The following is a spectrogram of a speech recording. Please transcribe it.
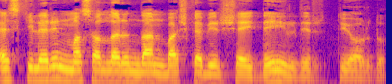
eskilerin masallarından başka bir şey değildir diyordu.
